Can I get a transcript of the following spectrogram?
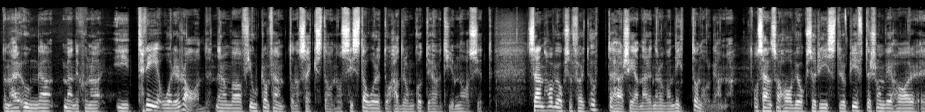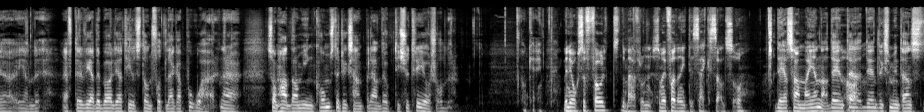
de här unga människorna i tre år i rad när de var 14, 15 och 16 och sista året då hade de gått över till gymnasiet. Sen har vi också följt upp det här senare när de var 19 år gamla. Och sen så har vi också registeruppgifter som vi har eh, efter vederbörliga tillstånd fått lägga på här. När, som handlar om inkomster till exempel ända upp till 23 års ålder. Okej, okay. men ni har också följt de här från, som är födda 96 alltså? Det är samma ena, det är, inte, ja. det är liksom inte ens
